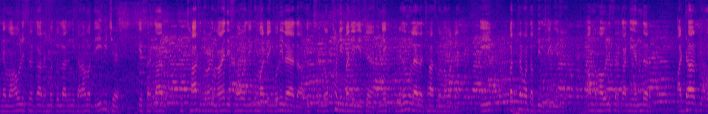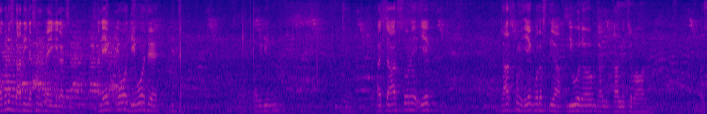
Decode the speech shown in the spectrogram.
અને માહોલી સરકાર રહેમતુલ્લાહની કરામત એવી છે કે સરકાર છાસ બનાવવાની માહિતી સવા દીકુ માટે ગોળી લાવ્યા હતા. એ લોખંડની બની ગઈ છે અને વેલણું લાવ્યા હતા છાસ બનાવવા માટે. એ પથ્થરમાં તબદીલ થઈ ગયું છે. આ મહાવલી સરકારની અંદર અઢાર ઓગણીસ ગાદી નસીમ થઈ ગયેલા છે. અને એક એવો દીવો છે આ ચારસો ને. એક ચારસો ને એક વર્ષથી આ દીવો રહેવામાં ચાલે છે ભાવનો બસ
